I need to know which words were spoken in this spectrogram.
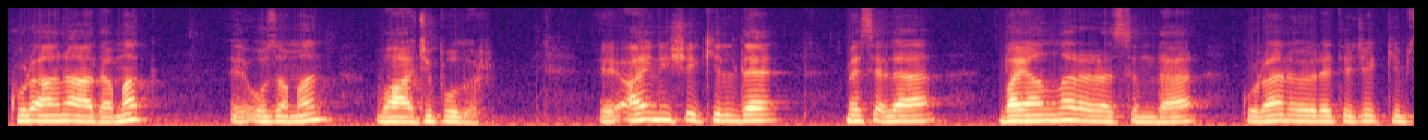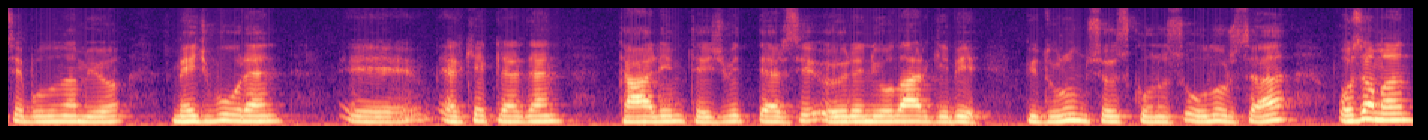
Kur'an'a adamak e, o zaman vacip olur. E, aynı şekilde mesela bayanlar arasında Kur'an öğretecek kimse bulunamıyor. Mecburen e, erkeklerden talim, tecvid dersi öğreniyorlar gibi bir durum söz konusu olursa o zaman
